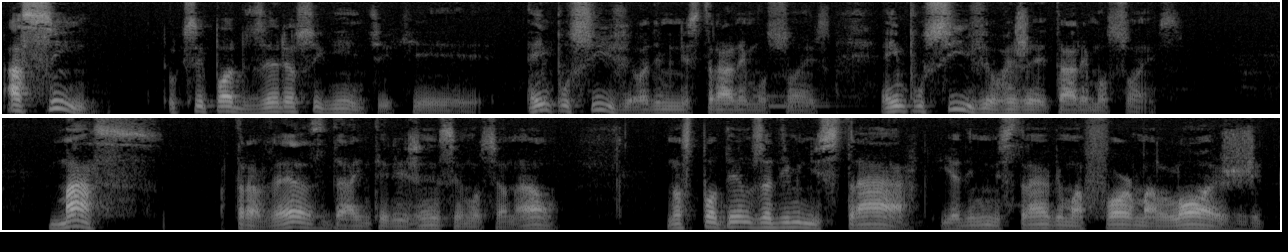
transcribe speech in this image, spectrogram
Assim, o que se pode dizer é o seguinte, que é impossível administrar emoções, é impossível rejeitar emoções. Mas, através da inteligência emocional, nós podemos administrar e administrar de uma forma lógica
